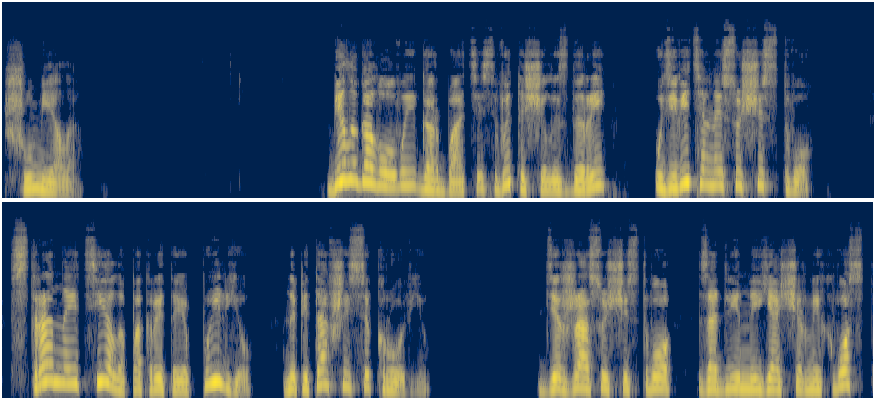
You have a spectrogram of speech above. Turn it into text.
шумела. Белоголовый, горбатясь, вытащил из дыры удивительное существо, странное тело, покрытое пылью, напитавшееся кровью. Держа существо за длинный ящерный хвост,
